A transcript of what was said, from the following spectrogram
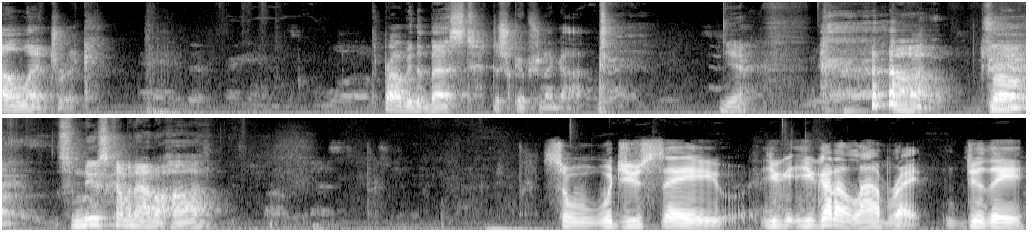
electric. It's probably the best description I got. Yeah. uh, so some news coming out of Ha. So would you say you you gotta elaborate? Do they?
